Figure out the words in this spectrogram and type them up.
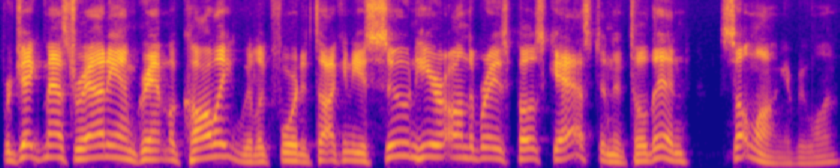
For Jake Mastriani, I'm Grant McAuley. We look forward to talking to you soon here on the Braves Postcast. And until then, so long, everyone.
